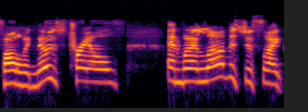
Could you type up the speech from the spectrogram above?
following those trails. And what I love is just like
